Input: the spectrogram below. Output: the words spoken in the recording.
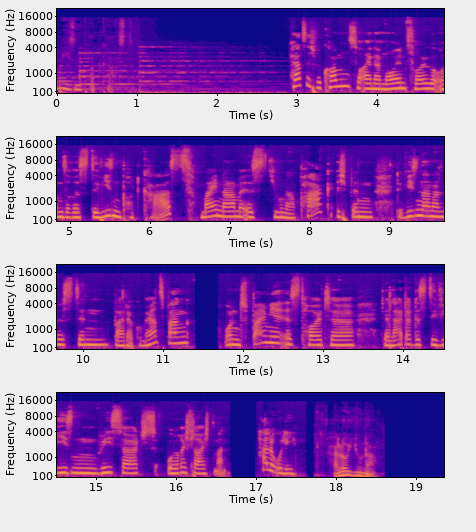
Devisen-Podcast. Herzlich willkommen zu einer neuen Folge unseres Devisen-Podcasts. Mein Name ist Juna Park. Ich bin Devisenanalystin bei der Commerzbank und bei mir ist heute der Leiter des Devisen Research Ulrich Leuchtmann. Hallo Uli. Hallo Juna.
